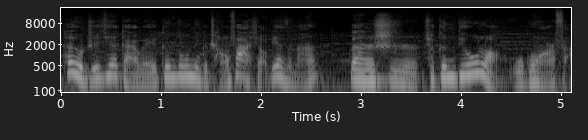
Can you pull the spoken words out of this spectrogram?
他又直接改为跟踪那个长发小辫子男，但是却跟丢了，无功而返。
